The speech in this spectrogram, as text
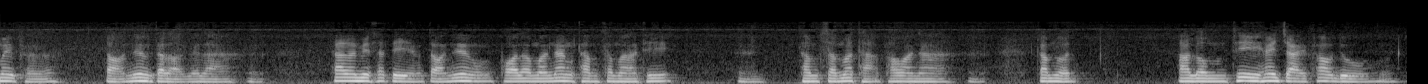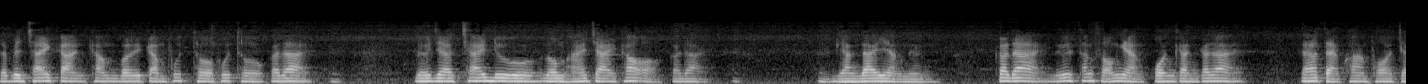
ไม่เผลอต่อเนื่องตลอดเวลา ถ้าเรามีสติอย่างต่อเนื่อง พอเรามานั่งทำสมาธิทำสมถะภาวนากำหนดอารมณ์ที่ให้ใจเฝ้าดู จะเป็นใช้การคำบริกรรมพุทโธพุทโธก็ได้ หรือจะใช้ดูลมหายใจเข้าออกก็ได้ อย่างใดอย่างหนึ่งก็ได้ หรือทั้งสองอย่างปนกันก็ได้ แล้วแต่ความพอใจ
